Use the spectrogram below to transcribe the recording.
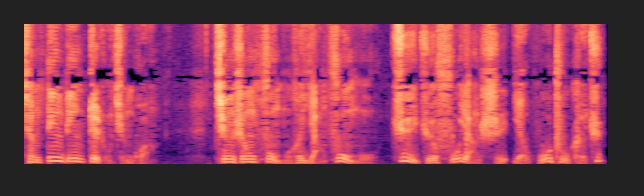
像丁丁这种情况，亲生父母和养父母拒绝抚养时也无处可去。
